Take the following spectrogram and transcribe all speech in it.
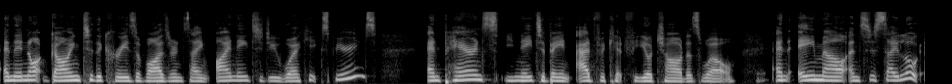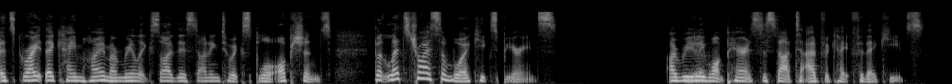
and they're not going to the careers advisor and saying, I need to do work experience. And parents, you need to be an advocate for your child as well. And email and just say, look, it's great they came home. I'm really excited they're starting to explore options, but let's try some work experience. I really yeah. want parents to start to advocate for their kids.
